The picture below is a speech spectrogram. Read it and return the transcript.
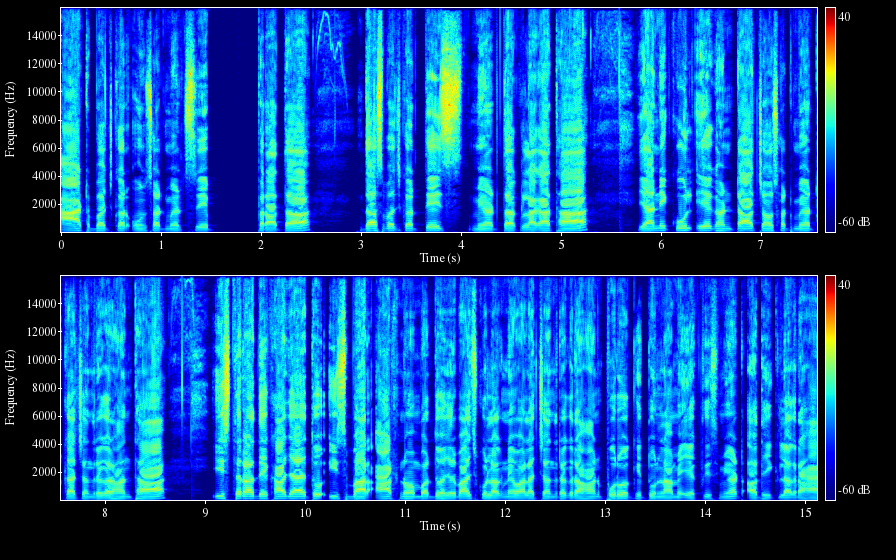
आठ बजकर उनसठ मिनट से प्रातः दस बजकर तेईस मिनट तक लगा था, यानी कुल एक घंटा चौंसठ मिनट का चंद्र ग्रहण था। इस तरह देखा जाए तो इस बार 8 नवंबर 2022 को लगने वाला चंद्र ग्रहण पूर्व की तुलना में 31 मिनट अधिक लग रहा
